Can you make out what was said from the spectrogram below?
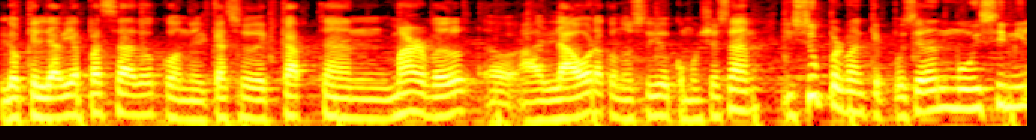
lo que le había pasado con el caso de Captain Marvel, a la hora conocido como Shazam, y Superman, que pues eran muy similares.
